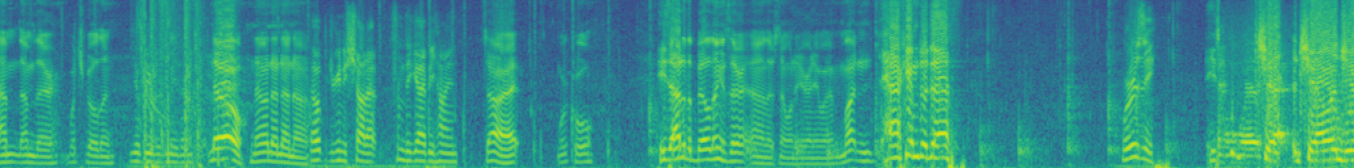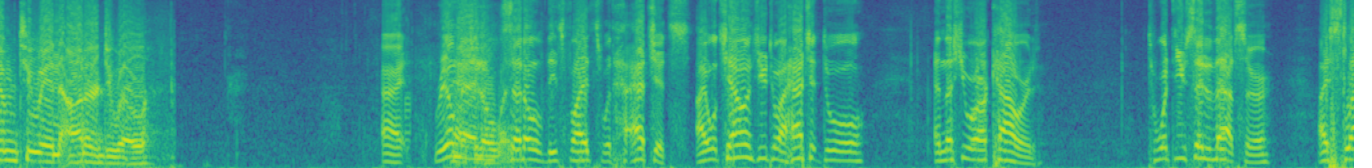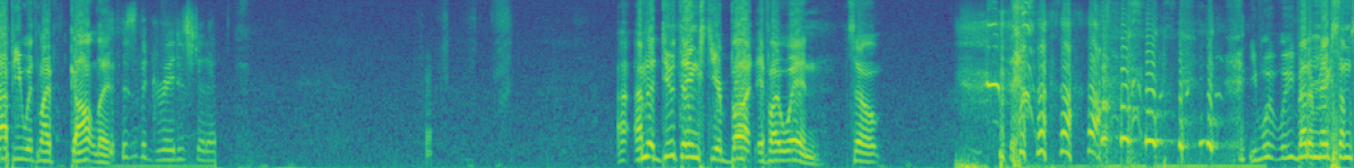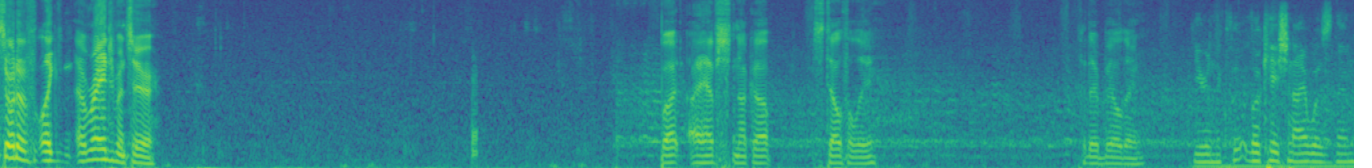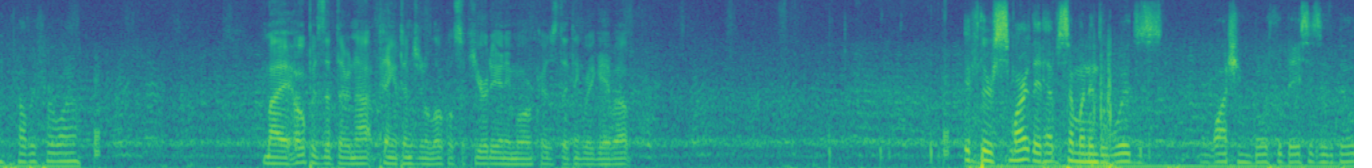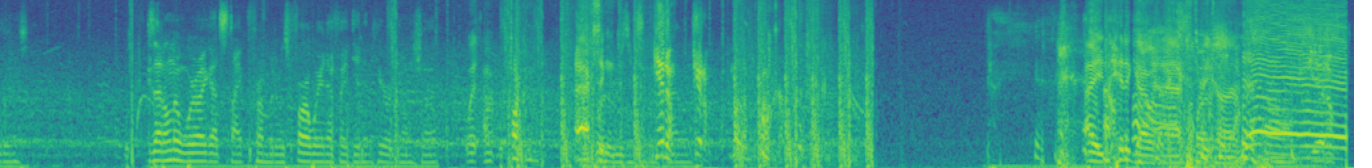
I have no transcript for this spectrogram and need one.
I'm I'm there. Which building? You'll be with me then. No, no, no, no, no. Oh, you're gonna shot at from the guy behind. It's all right. We're cool. He's out of the building. Is there? Oh, there's no one here anyway. Mutton, hack him to death. Where is he? He's Cha- challenge him to an honor duel. all right. Real Hatchet men only. settle these fights with hatchets. I will challenge you to a hatchet duel, unless you are a coward. To what do you say to that, sir? I slap you with my gauntlet. This is the greatest shit ever. I- I'm gonna do things to your butt if I win. So. you, we, better make some sort of like arrangements here. But I have snuck up stealthily to their building. You're in the location I was then, probably for a while. My hope is that they're not paying attention to local security anymore because they think we gave up. If they're smart, they'd have someone in the woods watching both the bases of the buildings. Because I don't know where I got sniped from, but it was far away enough I didn't hear a gunshot. Wait, I'm fucking axing. Using Get him! Get him, motherfucker! I hit a guy with an axe three times. Get him.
